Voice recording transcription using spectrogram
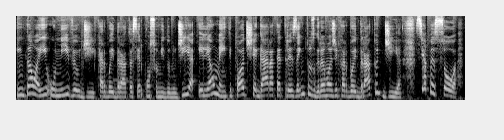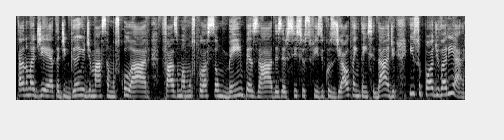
Então aí o nível de carboidrato a ser consumido no dia, ele aumenta e pode chegar até 300 gramas de carboidrato dia. Se a pessoa está numa dieta de ganho de massa muscular, faz uma musculação bem pesada, exercícios físicos de alta intensidade, isso pode variar.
